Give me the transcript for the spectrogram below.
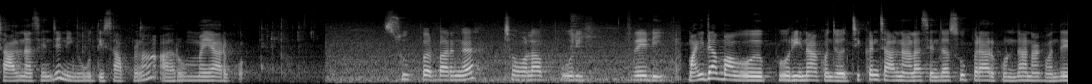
சால்னா செஞ்சு நீங்கள் ஊற்றி சாப்பிட்லாம். அருமையாக இருக்கும். சூப்பர் பாருங்கள் சோளா பூரி ரெடி மைதா மாவு பூரினா கொஞ்சம் சிக்கன் சால்னாலாம் செஞ்சால் சூப்பராக இருக்கும்னு தான் நான் வந்து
